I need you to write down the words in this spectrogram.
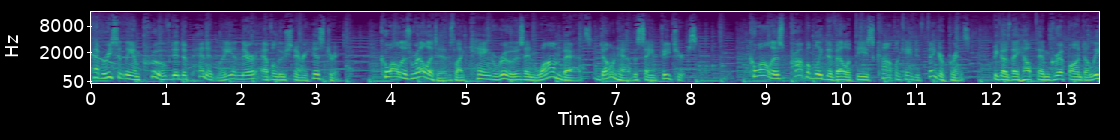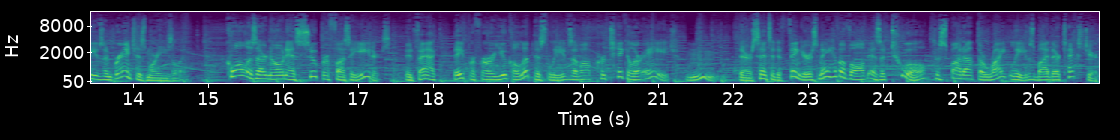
have recently improved independently in their evolutionary history. Koalas' relatives like kangaroos and wombats don't have the same features. Koalas probably developed these complicated fingerprints because they help them grip onto leaves and branches more easily. Koalas are known as super fussy eaters. In fact, they prefer eucalyptus leaves of a particular age. Mm. Their sensitive fingers may have evolved as a tool to spot out the right leaves by their texture.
